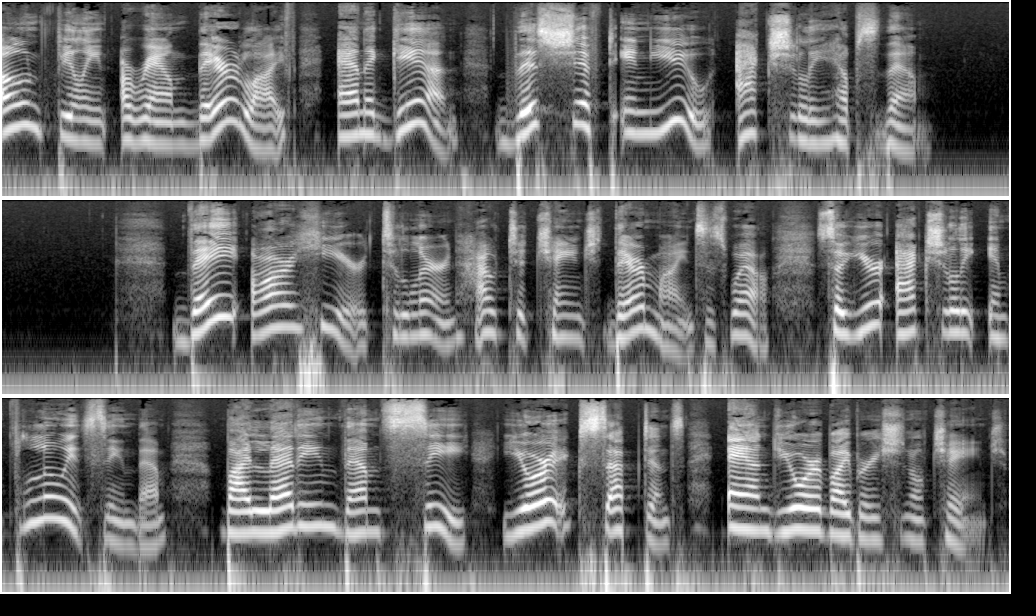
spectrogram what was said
own feeling around their life. And again, this shift in you actually helps them. They are here to learn how to change their minds as well. So you're actually influencing them by letting them see your acceptance and your vibrational change.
